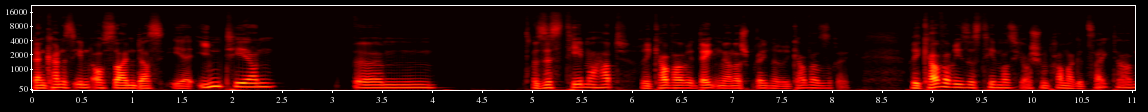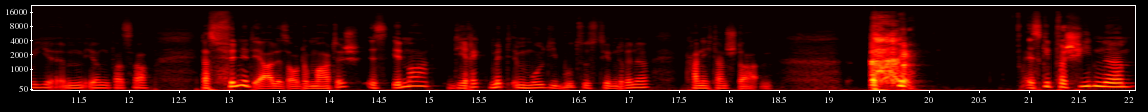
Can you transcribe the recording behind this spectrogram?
dann kann es eben auch sein, dass er intern ähm, Systeme hat. Recovery, denken wir an das sprechende Recovery-System, was ich euch schon ein paar Mal gezeigt habe hier im Irgendwasser. Das findet er alles automatisch, ist immer direkt mit im Multi-Boot-System drin, kann ich dann starten. Es gibt verschiedene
